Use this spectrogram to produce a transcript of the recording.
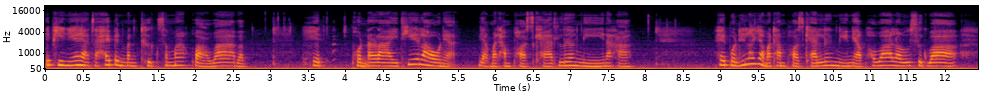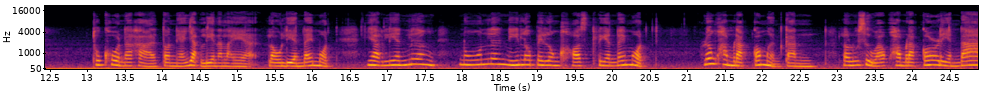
EP นี้อยากจะให้เป็นบันทึกซะมากกว่าว่าแบบเหตุผลอะไรที่เราเนี่ยอยากมาทำพอดแคสต์เรื่องนี้นะคะ เหตุผลที่เราอยากมาทำพอดแคสต์เรื่องนี้เนี่ยเพราะว่าเรารู้สึกว่าทุกคนนะคะ ตอนนี้อยากเรียนอะไรอะ่ะเราเรียนได้หมด อยากเรียนเรื่องนู้นเรื่องนี้เราไปลงคอร์สเรียนได้หมด เรื่องความรักก็เหมือนกัน เรารู้สึกว่าความรักก็เรียนได้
